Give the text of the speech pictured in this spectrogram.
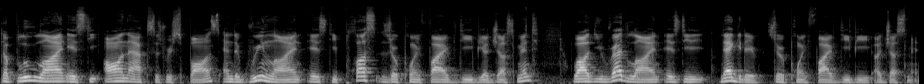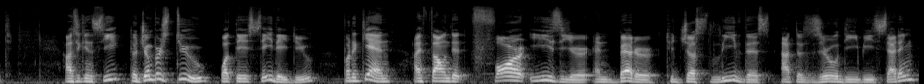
The blue line is the on-axis response and the green line is the plus 0.5 dB adjustment while the red line is the negative 0.5 dB adjustment. As you can see, the jumpers do what they say they do, but again, I found it far easier and better to just leave this at the 0 dB setting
